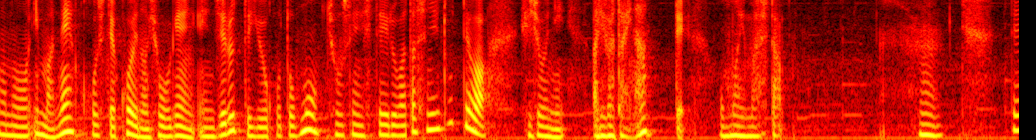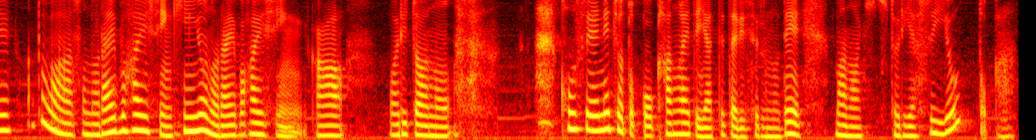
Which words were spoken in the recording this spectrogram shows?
あの今ねこうして声の表現演じるっていうことも挑戦している私にとっては非常にありがたいなって思いました。うん、であとはそのライブ配信金曜のライブ配信が割とあの 構成ねちょっとこう考えてやってたりするので、まあ、あの聞き取りやすいよとか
